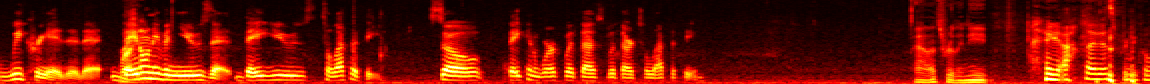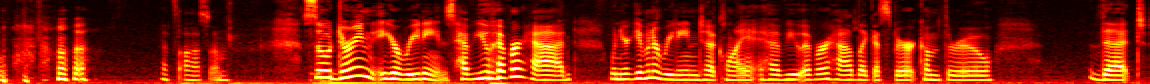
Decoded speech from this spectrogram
We created it. Right. They don't even use it. They use telepathy, so they can work with us with our telepathy. Yeah, that's really neat. yeah, that is pretty cool. That's awesome. So during your readings, have you ever had when you're giving a reading to a client, have you ever had like a spirit come through that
